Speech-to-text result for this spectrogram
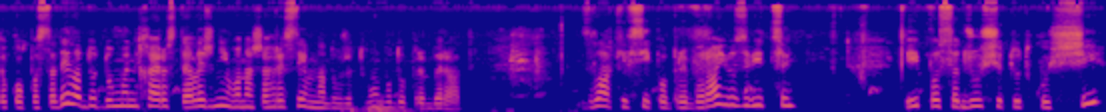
тако посадила, думаю, нехай росте, але ж ні, вона ж агресивна дуже, тому буду прибирати. Злаки всі поприбираю звідси і посаджу ще тут кущі.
